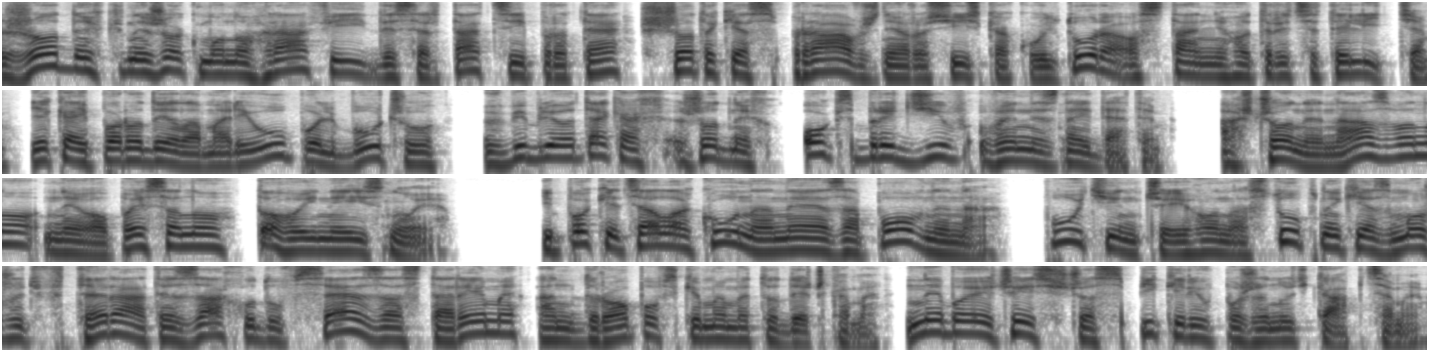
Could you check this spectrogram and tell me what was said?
Жодних книжок монографій, дисертацій про те, що таке справжня російська культура останнього тридцятиліття, яка й породила Маріуполь, Бучу, в бібліотеках жодних Оксбриджів ви не знайдете. А що не названо, не описано, того й не існує. І поки ця лакуна не заповнена, Путін чи його наступники зможуть втирати заходу все за старими андроповськими методичками, не боячись, що спікерів поженуть капцями.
